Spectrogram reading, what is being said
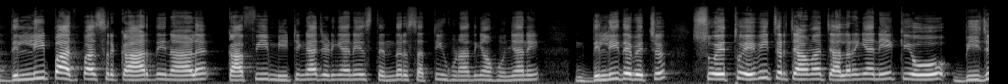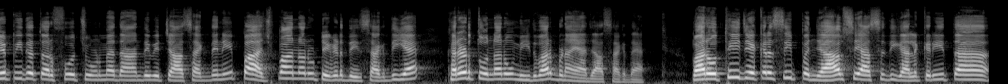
ਦਿੱਲੀ ਭਾਜਪਾ ਸਰਕਾਰ ਦੇ ਨਾਲ ਕਾਫੀ ਮੀਟਿੰਗਾਂ ਜਿਹੜੀਆਂ ਨੇ ਸਤਿੰਦਰ ਸੱਤੀ ਹੁਣਾਂ ਦੀਆਂ ਹੋਈਆਂ ਨੇ ਦਿੱਲੀ ਦੇ ਵਿੱਚ। ਸੋ ਇੱਥੋਂ ਇਹ ਵੀ ਚਰਚਾਵਾਂ ਚੱਲ ਰਹੀਆਂ ਨੇ ਕਿ ਉਹ ਬੀਜੇਪੀ ਦੇ ਤਰਫੋਂ ਚੋਣ ਮੈਦਾਨ ਦੇ ਵਿੱਚ ਆ ਸਕਦੇ ਨੇ, ਭਾਜਪਾ ਉਹਨਾਂ ਨੂੰ ਟਿਕਟ ਦੇ ਸਕਦੀ ਹੈ, ਖਰੜ ਤੋਂ ਉਹਨਾਂ ਨੂੰ ਉਮੀਦਵਾਰ ਬਣਾਇਆ ਜਾ ਸਕਦਾ ਹੈ। ਪਰ ਉੱਥੇ ਹੀ ਜੇਕਰ ਅਸੀਂ ਪੰਜਾਬ ਸਿਆਸਤ ਦੀ ਗੱਲ ਕਰੀ ਤਾਂ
